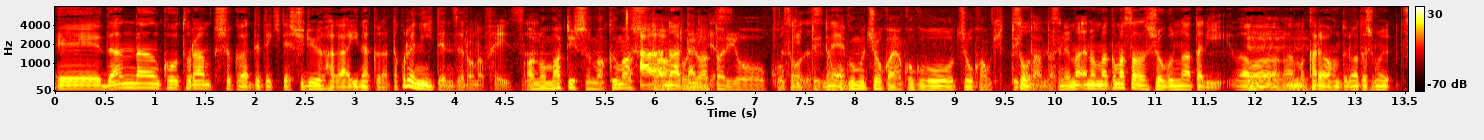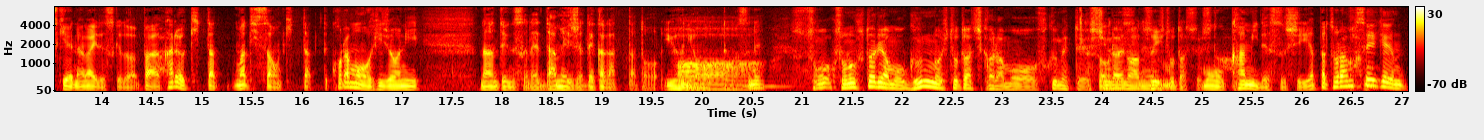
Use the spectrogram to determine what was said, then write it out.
えー、だんだんこうトランプ色が出てきて主流派がいなくなった。これは2.0のフェーズ。あのマティス・マクマスターというあたりをこう切っていた、ね、国務長官や国防長官を切っていたそうなんですね、まあ、あのマクマスター将軍のあたりは、えー、彼は本当に私も付き合い長いですけどやっぱ彼を切ったマティスさんを切ったってこれはもう非常になんていうんですかね、ダメージはでかかったというふうに思ってますね。そその二人はもう軍の人たちからも含めて信頼の厚い人たちでし、ね、もう神ですし、やっぱりトランプ政権、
